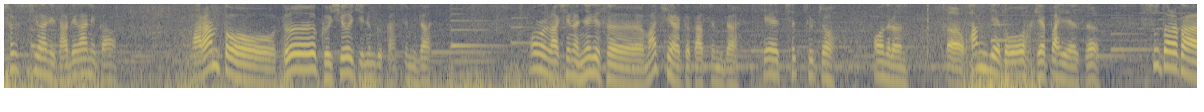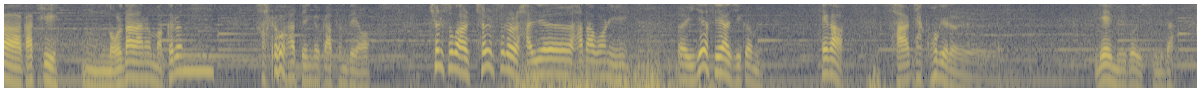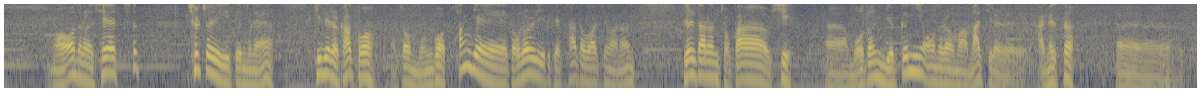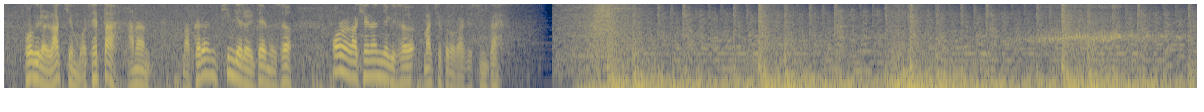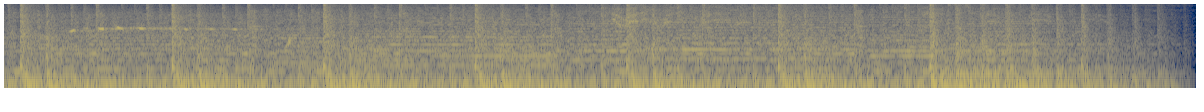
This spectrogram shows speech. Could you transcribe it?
철수 시간이 다 돼가니까 바람도 더 거시어지는 것 같습니다. 오늘 낚시는 여기서 마쳐야 할 것 같습니다. 새해 첫 출조. 오늘은 어, 황제도 갯바위에서 수달과 같이 음, 놀다 가는 막 그런 하루가 된 것 같은데요. 철수가 철수를 하려 하다 보니 어, 이제서야 지금 해가 살짝 고개를 내밀고 있습니다. 어, 오늘은 새해 첫 출조이기 때문에 기대를 갖고 좀 먼 곳 황제도를 이렇게 찾아왔지만은 별다른 조가 없이 어, 모든 여건이 오늘은 뭐 맞지를 않아서 어, 고기를 낚지 못했다 하는 막 그런 핑계를 대면서 오늘 낚시는 여기서 마치도록 하겠습니다.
